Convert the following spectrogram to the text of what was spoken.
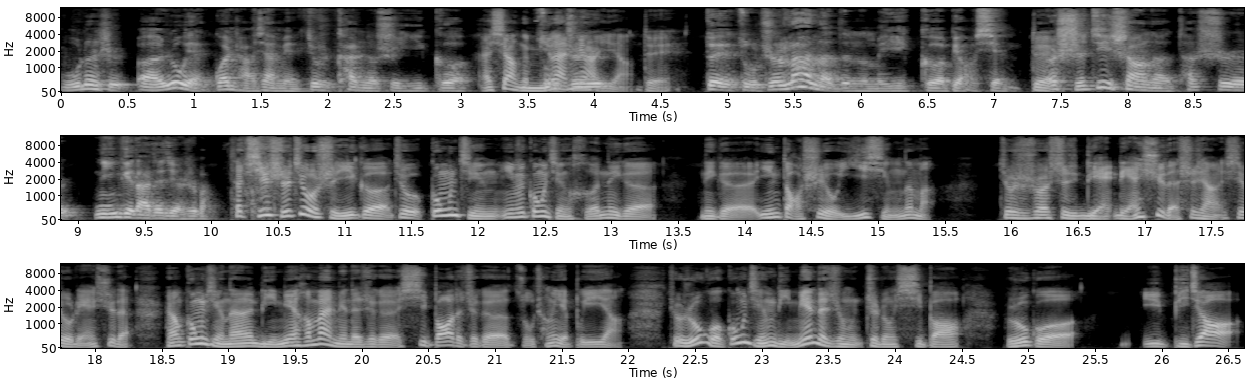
无论是呃肉眼观察下面，就是看着是一个哎像个糜烂面一样，对。对，组织烂了的那么一个表现，对，而实际上呢，它是您给大家解释吧，它其实就是一个就宫颈，因为宫颈和那个那个阴道是有移形的嘛。就是说，是连连续的，是想是有连续的。然后宫颈呢，里面和外面的这个细胞的这个组成也不一样。就如果宫颈里面的这种这种细胞，如果与比较，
